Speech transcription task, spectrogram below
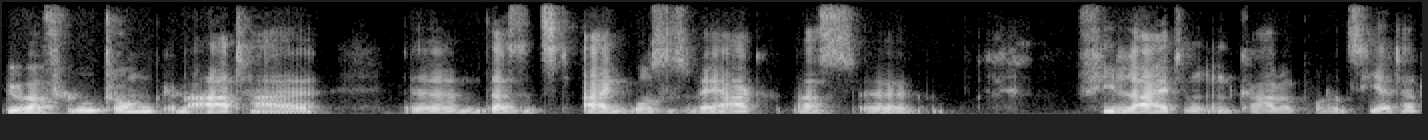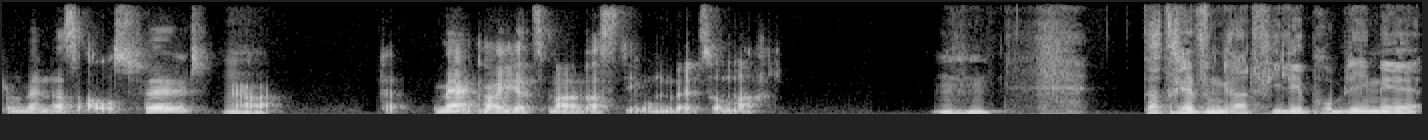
Überflutung im Ahrtal. Äh, da sitzt ein großes Werk, was äh, viel Leitung und Kabel produziert hat. Und wenn das ausfällt, ja, da merken wir jetzt mal, was die Umwelt so macht. Mhm. Da treffen gerade viele Probleme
